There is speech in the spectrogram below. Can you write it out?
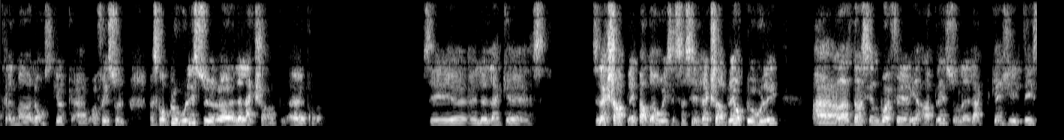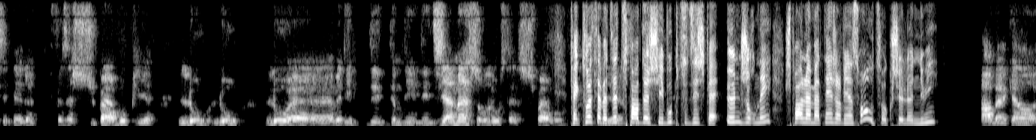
très long ce qu'il y a à offrir sur. Parce qu'on peut rouler sur le lac Champlain. pardon. C'est le lac. C'est le lac Champlain, pardon, oui, c'est ça, c'est le lac Champlain. On peut rouler dans l'ancienne voie ferrée, en plein sur le lac. Quand j'y étais, c'était il faisait super beau, puis euh, l'eau, l'eau, l'eau euh, avait des, des, des, diamants sur l'eau, c'était super beau. Fait que toi, ça veut dire que tu pars de chez vous, puis tu dis, je fais une journée, je pars le matin, je reviens le soir, ou tu vas coucher la nuit? Ah, ben, quand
